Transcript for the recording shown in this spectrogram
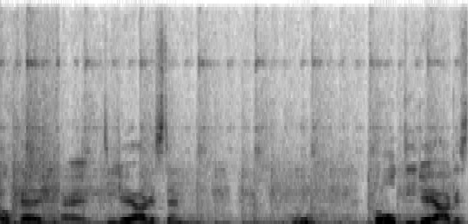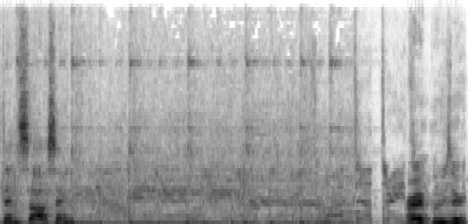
Okay. Alright, DJ Augustin. Ooh. Gold DJ Augustin saucing. Alright, Boozer.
